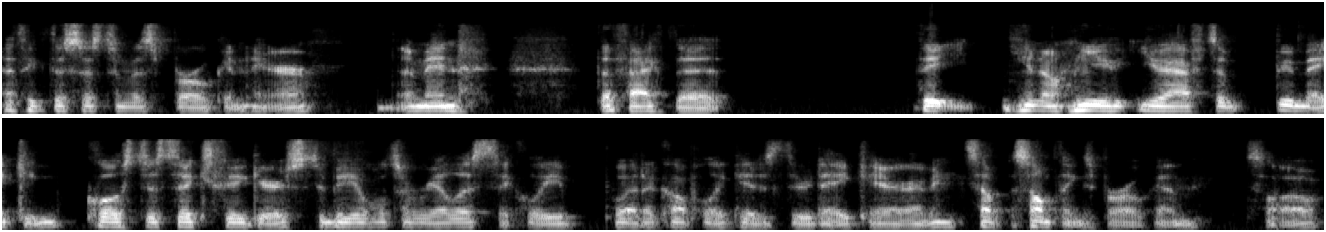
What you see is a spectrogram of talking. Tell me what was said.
i think the system is broken here. I mean the fact that that you know you you have to be making close to six figures to be able to realistically put a couple of kids through daycare i mean some, something's broken so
